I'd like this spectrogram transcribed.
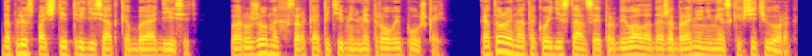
да плюс почти три десятка БА-10, вооруженных 45 миллиметровой пушкой, которая на такой дистанции пробивала даже броню немецких четверок,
